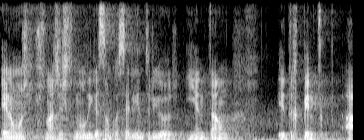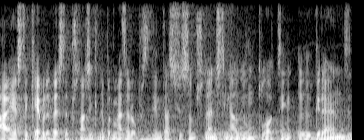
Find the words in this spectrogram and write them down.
eram as personagens que tinham ligação com a série anterior. E então, eh, de repente, há esta quebra desta personagem, que ainda para mais era o presidente da Associação de Estudantes, tinha ali um plot eh, grande,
